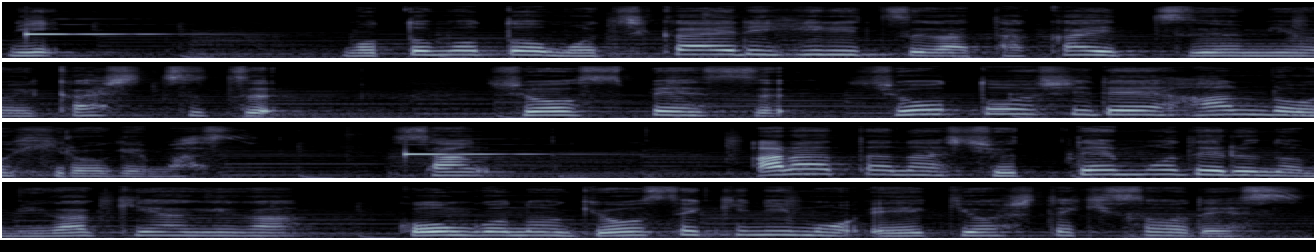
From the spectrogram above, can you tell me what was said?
2もともと持ち帰り比率が高い強みを生かしつつ小スペース小投資で販路を広げます。3新たな出店モデルの磨き上げが今後の業績にも影響してきそうです。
